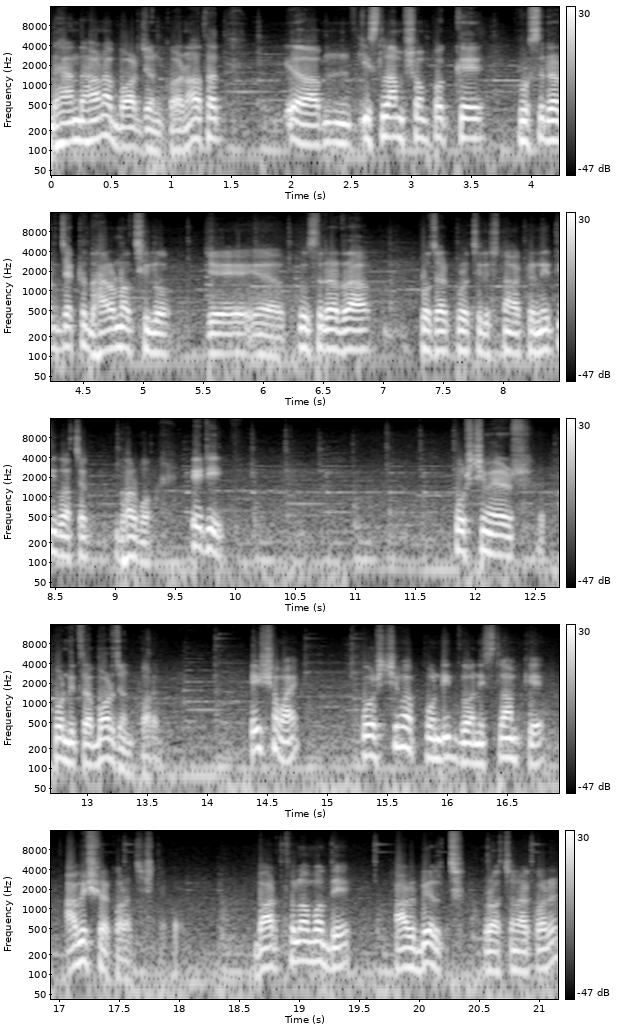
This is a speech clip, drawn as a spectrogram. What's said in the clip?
ধ্যান ধারণা বর্জন করেন। অর্থাৎ ইসলাম সম্পর্কে ক্রুসিডার যে একটা ধারণা ছিল যে ক্রুসিডাররা প্রচার করেছিল ইসলাম একটা নেতিবাচক ধর্ম, এটি পশ্চিমের পণ্ডিতরা বর্জন করেন। এই সময় পশ্চিমা পণ্ডিতগণ ইসলামকে আবিষ্কার করার চেষ্টা বার্থলোমো দে হারবেল্ট রচনা করেন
